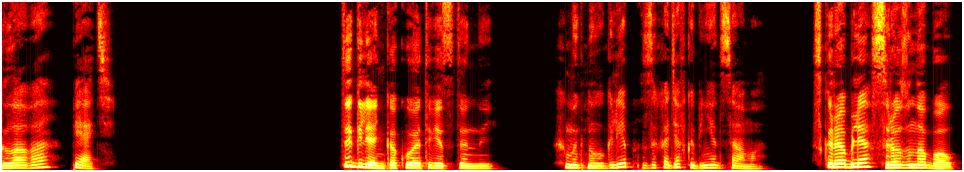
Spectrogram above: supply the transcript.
Глава пять. «Ты глянь, какой ответственный!» — хмыкнул Глеб, заходя в кабинет зама. «С корабля сразу на бал.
